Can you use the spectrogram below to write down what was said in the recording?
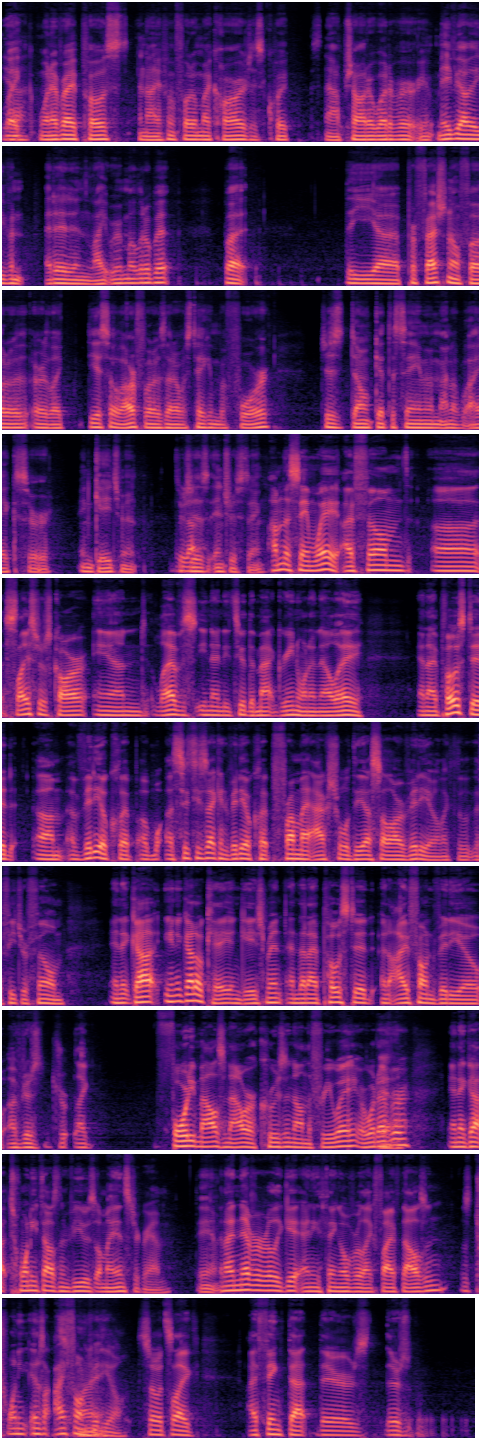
Yeah. Like whenever I post an iPhone photo of my car, just a quick snapshot or whatever, maybe I'll even edit in Lightroom a little bit. But the uh, professional photos or like DSLR photos that I was taking before just don't get the same amount of likes or engagement, Dude, which is interesting. I'm the same way. I filmed uh, Slicer's car and Lev's E92, the matte green one in LA, and I posted um, a video clip, a, a 60 second video clip from my actual DSLR video, like the, the feature film, and it got you know, it got okay engagement. And then I posted an iPhone video of just dr- like 40 miles an hour cruising on the freeway or whatever, and it got 20,000 views on my Instagram. Damn. And I never really get anything over like 5,000. It was 20 it was an iPhone funny. video. So it's like I think that there's there's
